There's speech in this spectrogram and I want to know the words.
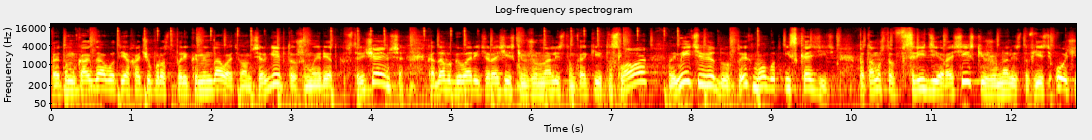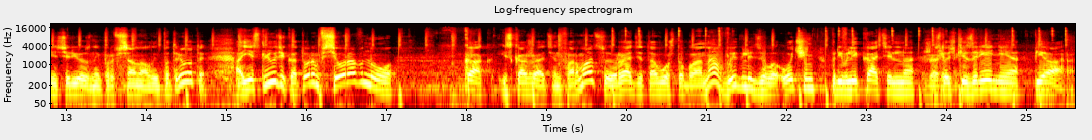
Поэтому, когда вот я хочу просто порекомендовать вам, Сергей, потому что мы редко встречаемся, когда вы говорите российским журналистам какие-то слова, вы имейте в виду, что их могут исказить. Потому что в среде российских журналистов есть очень серьезные профессионалы и патриоты, а есть люди, которым все равно, как искажать информацию ради того, чтобы она выглядела очень привлекательно Жареный. с точки зрения пиара.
